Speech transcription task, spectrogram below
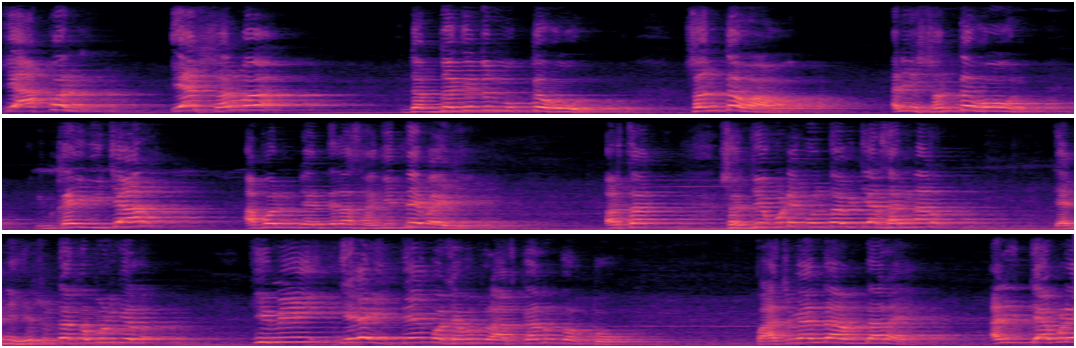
की आपण या सर्व दगदगीतून मुक्त होऊन संत व्हावं आणि संत होऊन काही विचार आपण जनतेला सांगितले पाहिजे. अर्थात संजय कुठे कोणता विचार सांगणार? त्यांनी हे सुद्धा कबूल केलं की मी गेल्या इतक्या वर्षापासून राजकारण करतो. पाचव्यांदा आमदार आहे आणि त्यामुळे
